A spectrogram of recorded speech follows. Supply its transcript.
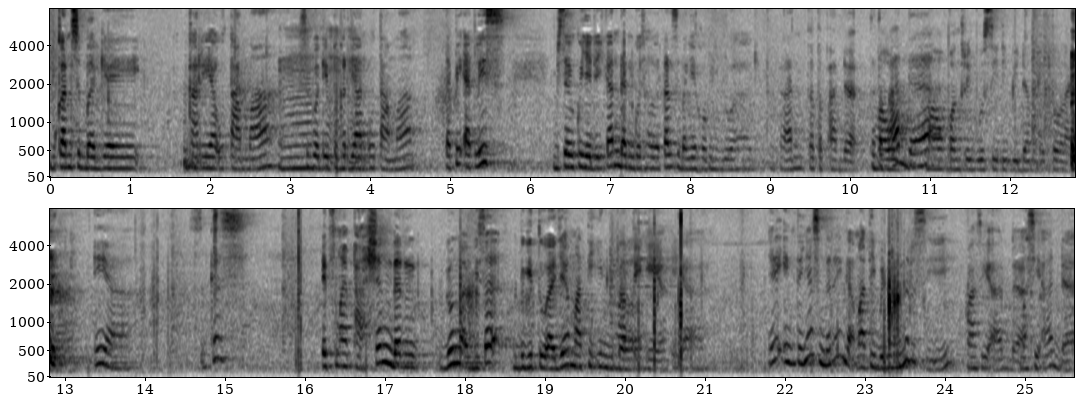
bukan sebagai karya utama Hmm, sebagai pekerjaan utama tapi at least bisa aku jadikan dan gue salurkan sebagai hobi gue gitu kan tetap ada Tetap mau ada. mau kontribusi di bidang itu lah ya iya because it's my passion dan gue nggak bisa begitu aja matiin gitu loh. Mati, iya. iya jadi intinya sebenarnya nggak mati bener-bener sih Masih ada. masih ada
